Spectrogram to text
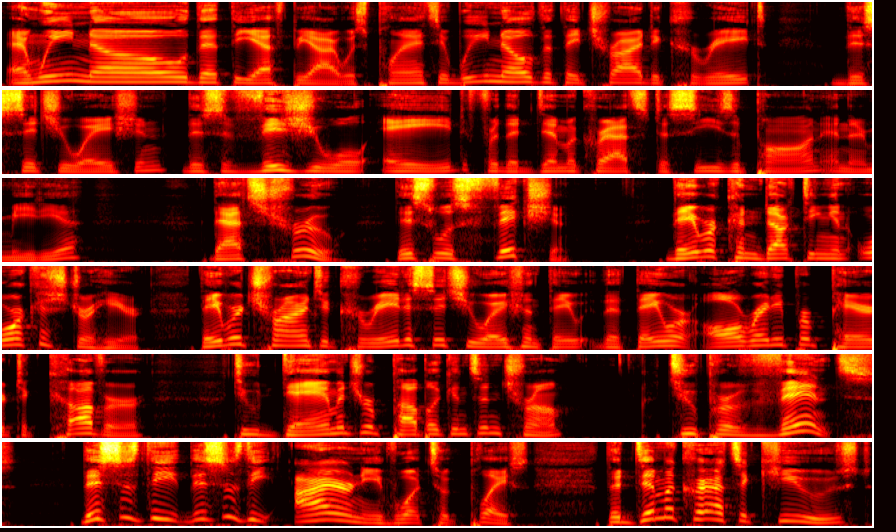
And we know that the FBI was planted. We know that they tried to create this situation, this visual aid for the Democrats to seize upon and their media. That's true. This was fiction. They were conducting an orchestra here. They were trying to create a situation that they, that they were already prepared to cover to damage Republicans and Trump, to prevent. This is the this is the irony of what took place. The Democrats accused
